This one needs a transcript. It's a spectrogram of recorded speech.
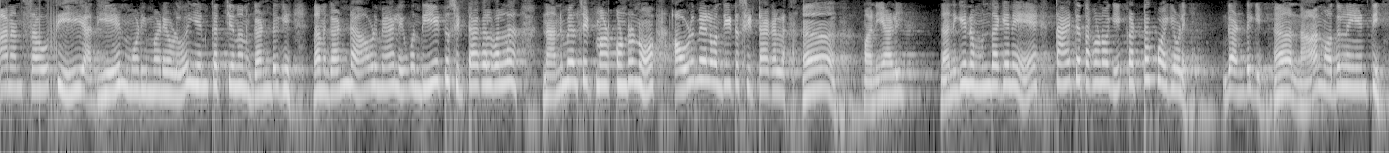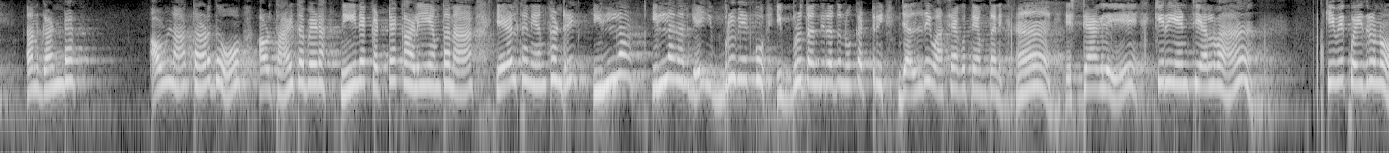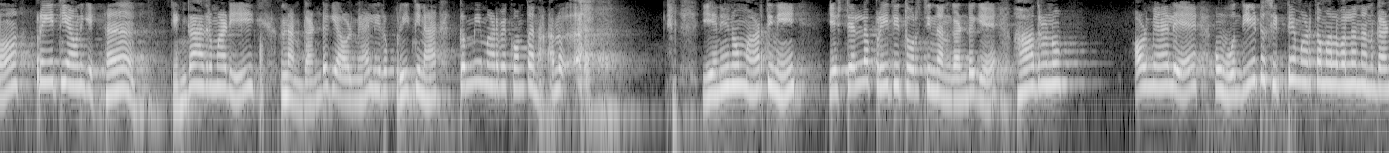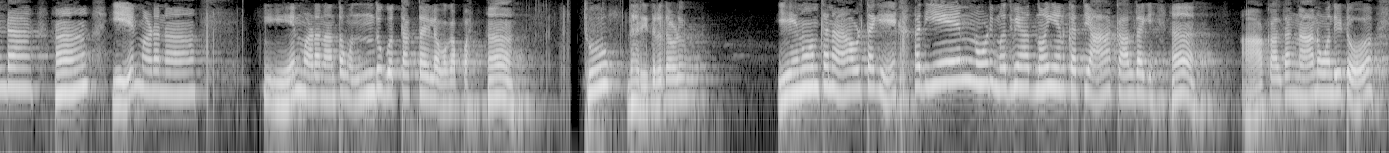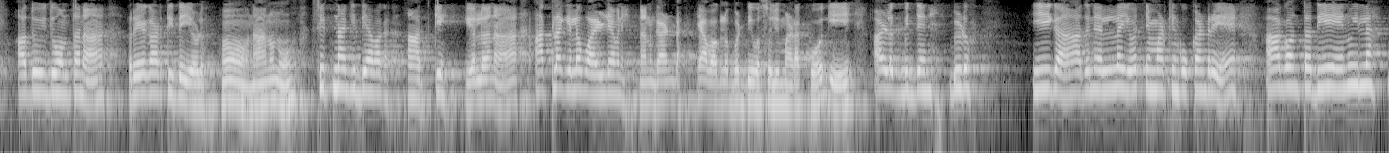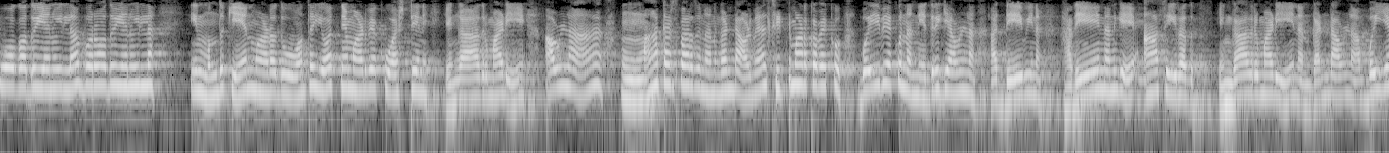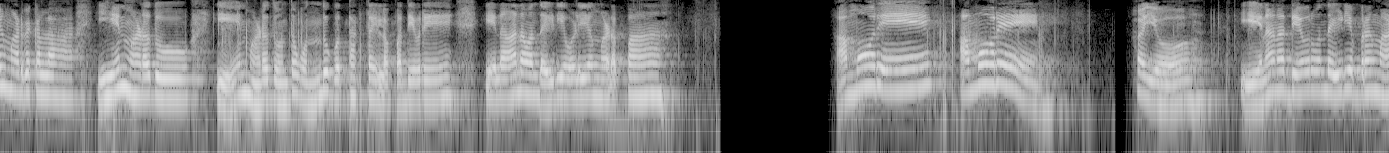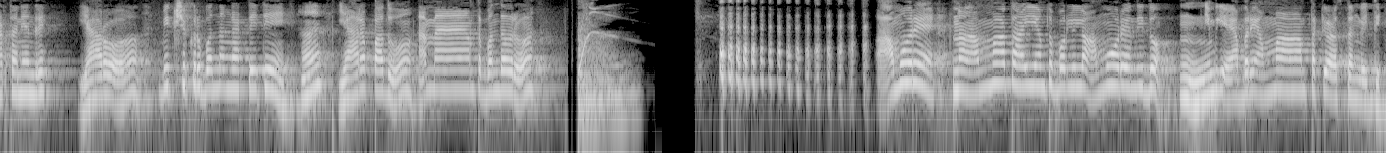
ಆ ನನ್ನ ಸೌತಿ, ಅದೇನ್ ಮೋಡಿ ಮಾಡ್ಯವಳು? ಏನು ಕಚ್ಚಿ ನನ್ನ ಗಂಡಗೆ? ನನ್ನ ಗಂಡ ಅವಳ ಮೇಲೆ ಒಂದು ಈಟು ಸಿಟ್ಟಾಗಲ್ವಲ್ಲ? ನನ್ನ ಮೇಲೆ ಸಿಟ್ಟು ಮಾಡ್ಕೊಂಡ್ರು ಅವಳ ಮೇಲೆ ಒಂದು ಈಟು ಸಿಟ್ಟಾಗಲ್ಲ. ಹಾಂ, ಮನಿಯಾಳಿ ನನಗಿನ ಮುಂದಾಗೇನೆ ತಾಯ್ತ ತಗೊಂಡೋಗಿ ಕಟ್ಟಕ್ಕೆ ಹೋಗ್ಯವಳೆ ಗಂಡಗೆ. ಹಾಂ, ನಾನು ಮೊದಲನೇ ಹೆಂಡ್ತಿ. ನನ್ನ ಗಂಡ ಅವಳನ್ನ ತಡೆದು ಅವಳ ತಾಯ್ತ ಬೇಡ, ನೀನೇ ಕಟ್ಟೆ ಕಾಳಿ ಅಂತನ ಹೇಳ್ತೇನೆ ಅನ್ಕೊಂಡ್ರಿ? ಇಲ್ಲ ಇಲ್ಲ ನನಗೆ, ಇಬ್ರು ಬೇಕು. ಇಬ್ರು ತಂದಿರೋದನ್ನು ಕಟ್ಟ್ರಿ ಜಲ್ದಿ ವಾಸಿ ಆಗುತ್ತೆ ಅಂತಾನೆ. ಹಾ, ಎಷ್ಟೇ ಆಗಲಿ ಕಿರಿ ಹೆಂಡ್ತಿ ಅಲ್ವಾ? ಕಿವಿ ಕೊಯ್ದ್ರು ಪ್ರೀತಿ ಅವನಿಗೆ. ಹಾ, ಹೆಂಗಾದ್ರೂ ಮಾಡಿ ನನ್ನ ಗಂಡಗೆ ಅವಳ ಮೇಲಿರೋ ಪ್ರೀತಿನ ಕಮ್ಮಿ ಮಾಡಬೇಕು ಅಂತ ನಾನು. ಏನೇನೋ ಮಾಡ್ತೀನಿ, ಎಷ್ಟೆಲ್ಲ ಪ್ರೀತಿ ತೋರಿಸ್ತೀನಿ ನನ್ನ ಗಂಡಗೆ ಆದ್ರೂ ಅವಳ ಮೇಲೆ ಒಂದೀಟು ಸಿಟ್ಟೆ ಮಾಡ್ಕೊಂಬಲ್ವಲ್ಲ ನನ್ನ ಗಂಡ? ಹಾ, ಏನು ಮಾಡೋಣ? ಏನು ಮಾಡೋಣ ಅಂತ ಒಂದು ಗೊತ್ತಾಗ್ತಾ ಇಲ್ಲ ಹೋಗಪ್ಪ. ಹಾ, ಥೂ, ದರಿದ್ರದವಳು. ಏನು ಅಂತನ ಅವಳ್ತಾಗಿ ಅದೇನು ನೋಡಿ ಮದುವೆ ಆದ್ನೋ ಏನ್ ಕತ್ತಿ ಆ ಕಾಲದಾಗೆ? ಹಾ ಆ ಕಾಲದಾಗ ನಾನು ಒಂದಿಟ್ಟು ಅದು ಇದು ಅಂತನ ರೇಗಾಡ್ತಿದ್ದೆ ಹೇಳು. ಹ್ಞೂ ನಾನು ಸಿಟ್ನಾಗಿದ್ದೆ ಅವಾಗ. ಅದಕ್ಕೆ ಎಲ್ಲನ, ಅತ್ಲಾಗೆಲ್ಲ ಒಳ್ಳೆಯವನಿ ನನ್ನ ಗಂಡ ಯಾವಾಗಲೂ ಬಡ್ಡಿ ವಸೂಲಿ ಮಾಡಕ್ ಹೋಗಿ ಅಳ್ಳಕ್ ಬಿದ್ದೇನೆ. ಬಿಡು. ಈಗ ಅದನ್ನೆಲ್ಲ ಯೋಚನೆ ಮಾಡ್ಕೊಂಡು ಕೂತ್ಕೊಂಡ್ರೆ ಆಗೋಂಥದ್ದು ಏನೂ ಇಲ್ಲ, ಹೋಗೋದು ಏನೂ ಇಲ್ಲ, ಬರೋದು ಏನೂ ಇಲ್ಲ. ಇನ್ನು ಮುಂದಕ್ಕೆ ಏನು ಮಾಡೋದು ಅಂತ ಯೋಚನೆ ಮಾಡಬೇಕು ಅಷ್ಟೇನೆ. ಹೆಂಗಾದ್ರೂ ಮಾಡಿ ಅವಳನ್ನ ಮಾತಾಡಿಸ್ಬಾರ್ದು ನನ್ನ ಗಂಡ. ಅವಳ ಮೇಲೆ ಸಿಟ್ಟು ಮಾಡ್ಕೋಬೇಕು. ಬೈಬೇಕು ನನ್ನ ಎದುರಿಗೆ ಅವಳನ್ನ ಆ ದೇವಿನ. ಅದೇ ನನಗೆ ಆಸೆ ಇರೋದು. ಹೆಂಗಾದ್ರೂ ಮಾಡಿ ನನ್ನ ಗಂಡ ಅವಳನ್ನ ಬೈಯಂಗ್ ಮಾಡಬೇಕಲ್ಲ. ಏನು ಮಾಡೋದು? ಏನು ಮಾಡೋದು ಅಂತ ಒಂದು ಗೊತ್ತಾಗ್ತಾ ಇಲ್ಲಪ್ಪ ದೇವರೇ. ಏನಾನ ಒಂದು ಐಡಿಯಾ ಒಳಿಯಂಗ್ ಮಾಡಪ್ಪ. ಅಮ್ಮೋರೇ ಅಮ್ಮೋರೇ. ಅಯ್ಯೋ. ಏನಾನ ದೇವ್ರು ಒಂದು ಐಡಿಯಾ ಬರಂಗ್ ಮಾಡ್ತಾನೆ ಅಂದ್ರೆ? ಯಾರೋ ಭಿಕ್ಷುಕರು ಬಂದಂಗ ಆಗ್ತೈತಿ, ಹಾ? ಯಾರಪ್ಪ ಅದು? ಅಮ್ಮ ಅಂತ ಬಂದವರು. ಅಮ್ಮೋರೆ, ನಾ ಅಮ್ಮ ತಾಯಿ ಅಂತ ಬರ್ಲಿಲ್ಲ, ಅಮ್ಮೋರೆ ಅಂದಿದ್ದು. ನಿಮ್ಗೆ ಬರೀ ಅಮ್ಮ ಅಂತ ಕೇಳಿಸ್ತಂಗೈತಿ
